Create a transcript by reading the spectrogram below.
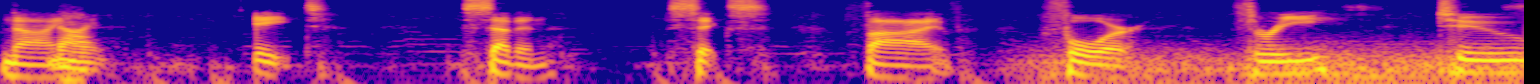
9, eight, seven, six, five, four, three, two,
